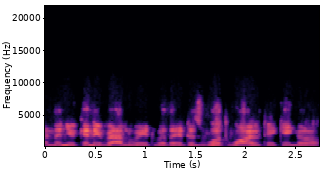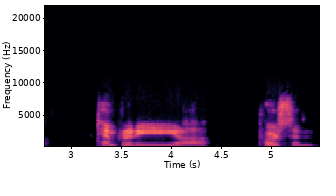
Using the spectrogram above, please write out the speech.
and then you can evaluate whether it is worthwhile taking a temporary uh, person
